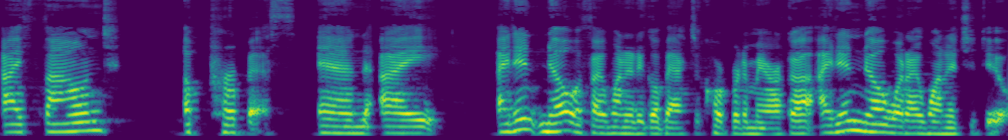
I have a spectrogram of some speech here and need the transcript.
I found a purpose and I, I didn't know if I wanted to go back to corporate America. I didn't know what I wanted to do.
